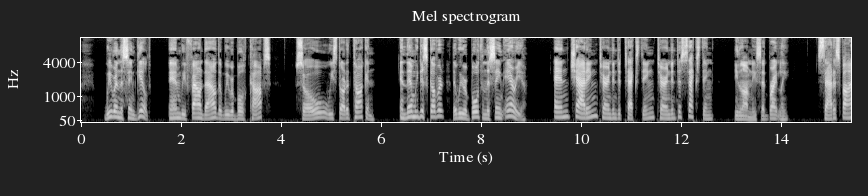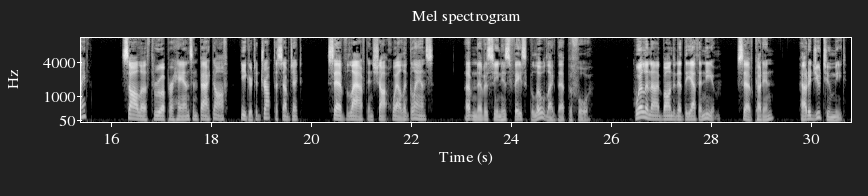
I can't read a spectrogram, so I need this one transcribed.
we were in the same guild, and we found out that we were both cops, so we started talking. And then we discovered that we were both in the same area. And chatting turned into texting, turned into sexting, Elamni said brightly. Satisfied? Sala threw up her hands and backed off, eager to drop the subject. Sev laughed and shot Juel a glance. I've never seen his face glow like that before. Juel and I bonded at the Athenaeum, Sev cut in. How did you two meet?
